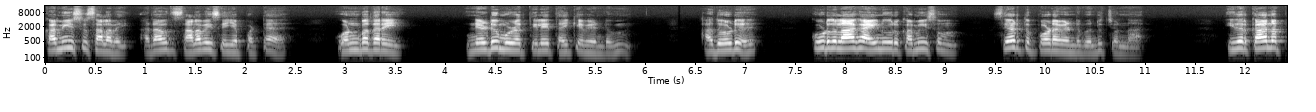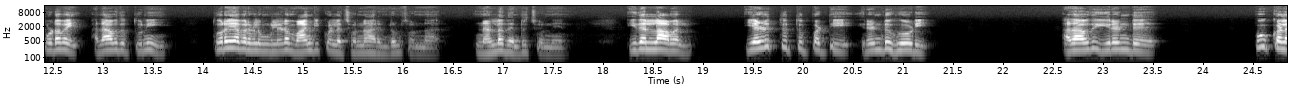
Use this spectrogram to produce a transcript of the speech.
கமீசு சலவை அதாவது சலவை செய்யப்பட்ட ஒன்பதரை நெடுமுழத்திலே தைக்க வேண்டும். அதோடு கூடுதலாக ஐநூறு கமீசும் சேர்த்து போட வேண்டும் என்று சொன்னார். இதற்கான புடவை அதாவது துணி துறை அவர்கள் உங்களிடம் வாங்கிக் கொள்ள சொன்னார் என்றும் சொன்னார். நல்லதென்று சொன்னேன். இதல்லாமல் எழுத்து துப்பட்டி ரெண்டு கோடி அதாவது இரண்டு பூக்கள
